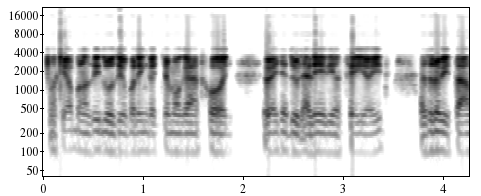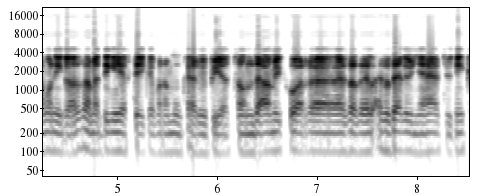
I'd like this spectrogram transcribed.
aki abban az illúzióban ringatja magát, hogy ő egyedül eléri a céljait, ez rövid távon igaz, ameddig értéke van a munkaerőpiacon, de amikor ez az, ez az előnye eltűnik,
